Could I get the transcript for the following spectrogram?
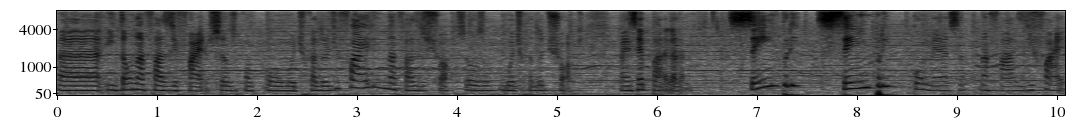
Ah, então na fase de fire você usa o modificador de fire, na fase de choque você usa o modificador de choque. Mas repara galera, sempre, sempre começa na fase de fire.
